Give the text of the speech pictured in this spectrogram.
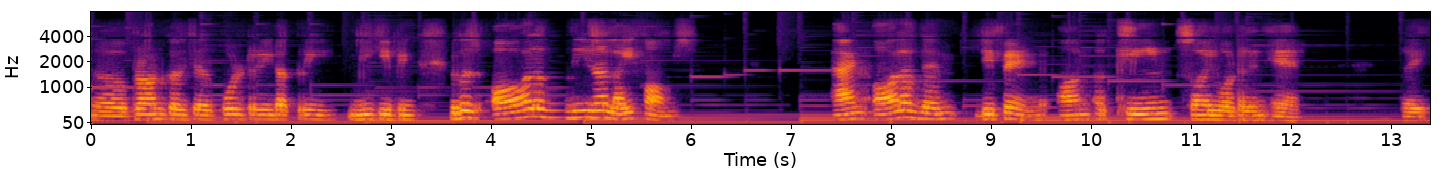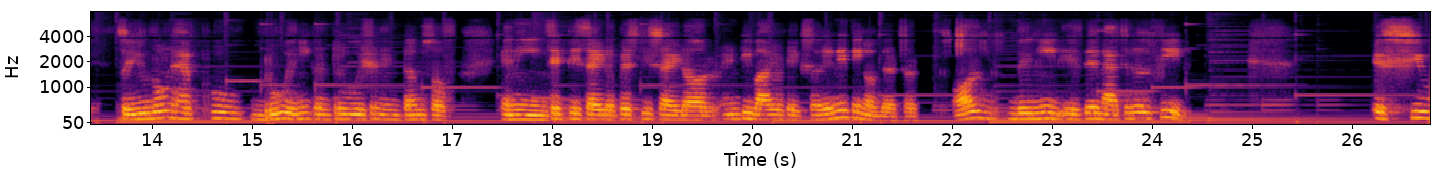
uh, prawn culture, poultry, duckery, beekeeping, because all of these are life forms and all of them depend on a clean soil, water, and air. Right? So you don't have to do any contribution in terms of any insecticide or pesticide or antibiotics or anything of that sort. All they need is their natural feed. If you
